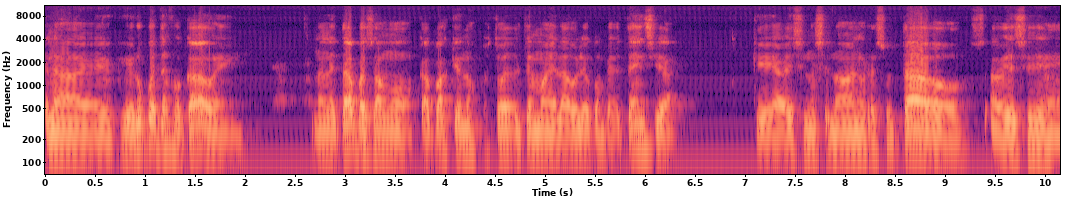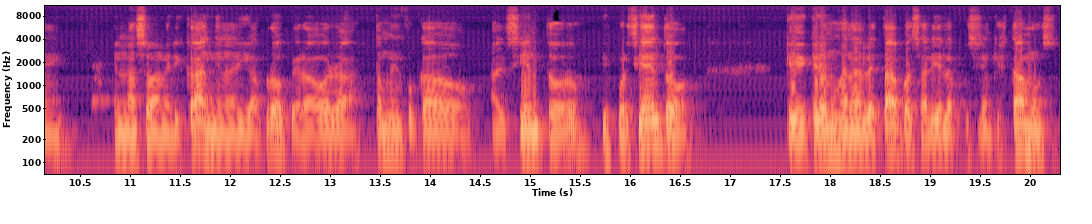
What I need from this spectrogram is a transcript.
el grupo está enfocado en, en la etapa, somos capaz que nos costó el tema de la doble competencia, que a veces no se nos dan los resultados, a veces en la Sudamericana y en la Liga Pro, pero ahora estamos enfocados al 110%, que queremos ganar la etapa, salir de la posición que estamos.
